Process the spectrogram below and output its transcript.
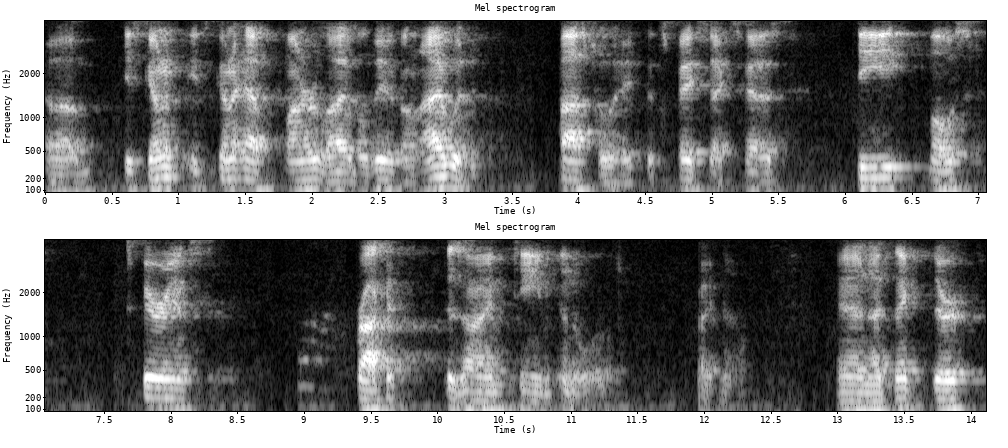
Um, he's gonna, he's gonna have on a reliable vehicle, and I would postulate that SpaceX has the most experienced rocket design team in the world right now. And I think they're,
